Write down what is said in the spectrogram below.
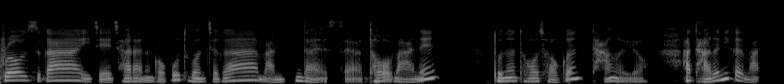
grows가 이제 자라는 거고 두 번째가 만든다였어요. 더 많은 또는 더 적은 당을요. 아 다르니까 마-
